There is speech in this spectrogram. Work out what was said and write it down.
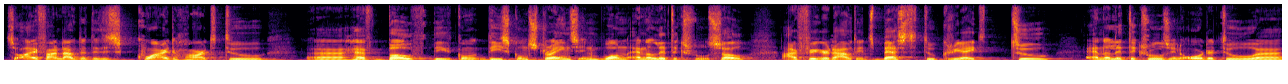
So I found out that it is quite hard to uh, have both the con these constraints in one analytics rule. So I figured out it's best to create two analytics rules in order to uh,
